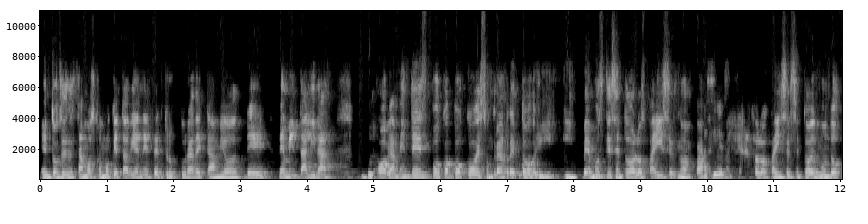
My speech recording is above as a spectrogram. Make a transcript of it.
entonces estamos como que todavía en esta estructura de cambio de, de mentalidad. Obviamente es poco a poco, es un gran reto y, y vemos que es en todos los países, ¿no? En, Así la es. mayoría de todos los países, en todo el mundo,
